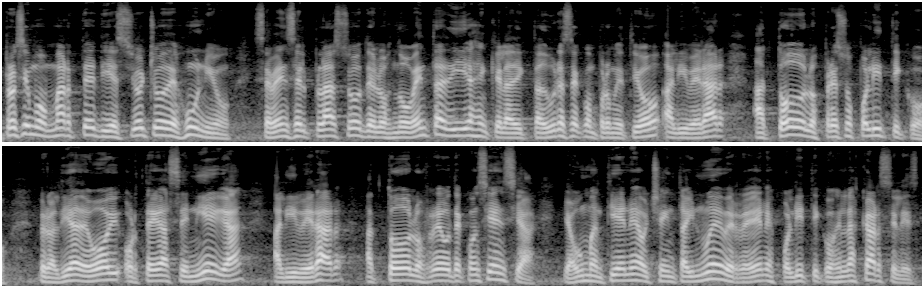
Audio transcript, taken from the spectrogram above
próximo martes 18 de junio se vence el plazo de los 90 días en que la dictadura se comprometió a liberar a todos los presos políticos, pero al día de hoy Ortega se niega a liberar a todos los reos de conciencia y aún mantiene a 89 rehenes políticos en las cárceles.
